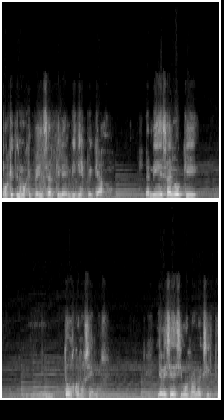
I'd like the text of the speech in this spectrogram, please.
¿por qué tenemos que pensar que la envidia es pecado? La envidia es algo que todos conocemos y a veces decimos no, no existe.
